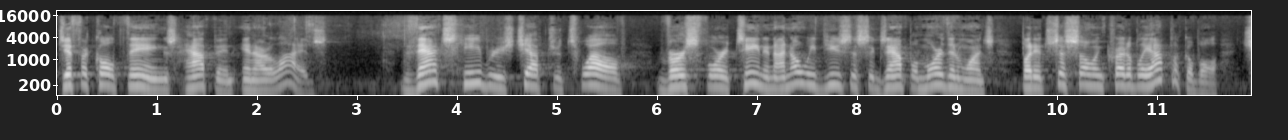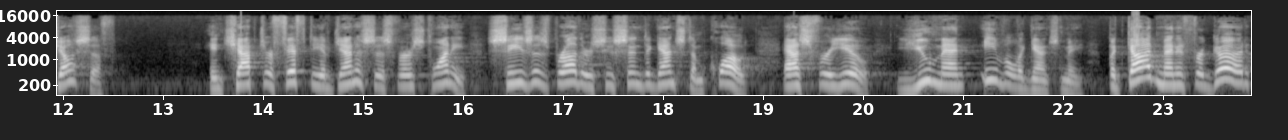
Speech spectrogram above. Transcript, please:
difficult things happen in our lives. That's Hebrews chapter 12, verse 14. And I know we've used this example more than once, but it's just so incredibly applicable. Joseph, in chapter 50 of Genesis, verse 20, sees his brothers who sinned against him. Quote, As for you, you meant evil against me, but God meant it for good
